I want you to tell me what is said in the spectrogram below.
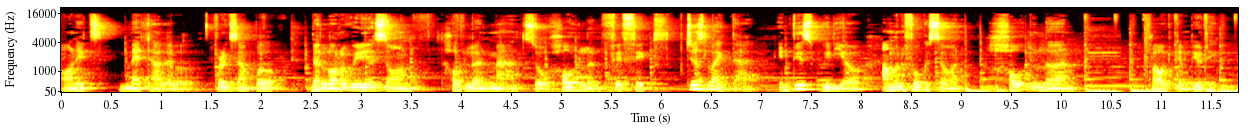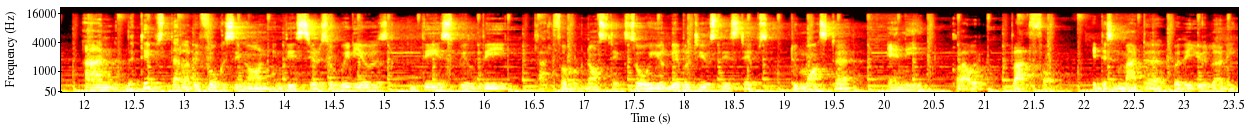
on its meta level. For example, there are a lot of videos on how to learn math, so how to learn physics, just like that. In this video, I'm going to focus on how to learn cloud computing. And the tips that I'll be focusing on in this series of videos, these will be platform agnostic. So you'll be able to use these tips to master any cloud platform. It doesn't matter whether you're learning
